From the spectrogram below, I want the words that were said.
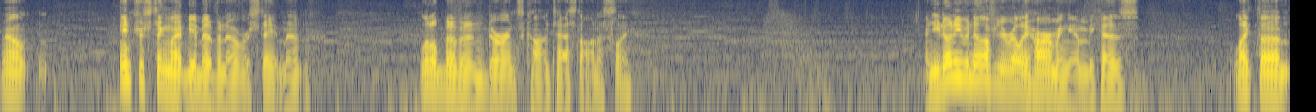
Well, interesting might be a bit of an overstatement. A little bit of an endurance contest, honestly. And you don't even know if you're really harming him because like the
